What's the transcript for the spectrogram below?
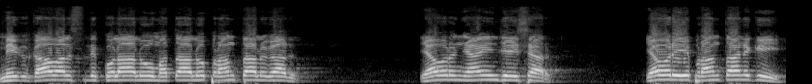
మీకు కావాల్సింది కులాలు మతాలు ప్రాంతాలు కాదు. ఎవరు న్యాయం చేశారు? ఎవరు ఈ ప్రాంతానికి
